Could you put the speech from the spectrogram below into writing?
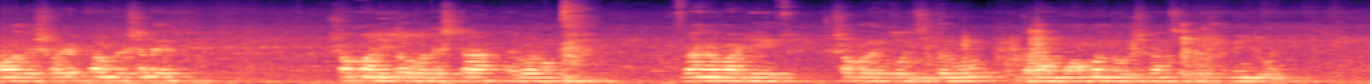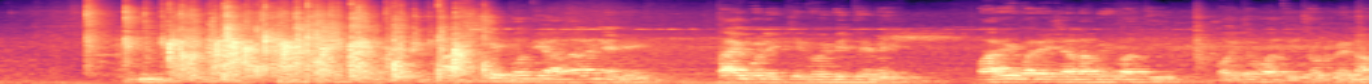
বাংলাদেশ শহীদ ফাউন্ডেশনের সম্মানিত উপদেষ্টা এবং রাঙামাটির সকলের পরিচিত মুখ, জনাব মোহাম্মদ নুর ইসলাম চৌধুরী মিন্টু আসছে প্রতি নেমে, তাই বলে কি রবিতে নেই, বারে বারে জ্বালাবি বাতি হয়তো চলবে না,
